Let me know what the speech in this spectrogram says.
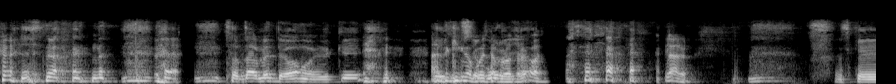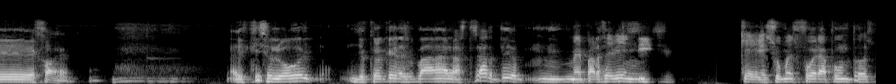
No, no. Totalmente, vamos, es que. A ver es quién apuesta por otra cosa. Claro. Es que, joder. Es que eso luego yo creo que les va a lastrar, tío. Me parece bien Sí, sí. que sumes fuera puntos.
